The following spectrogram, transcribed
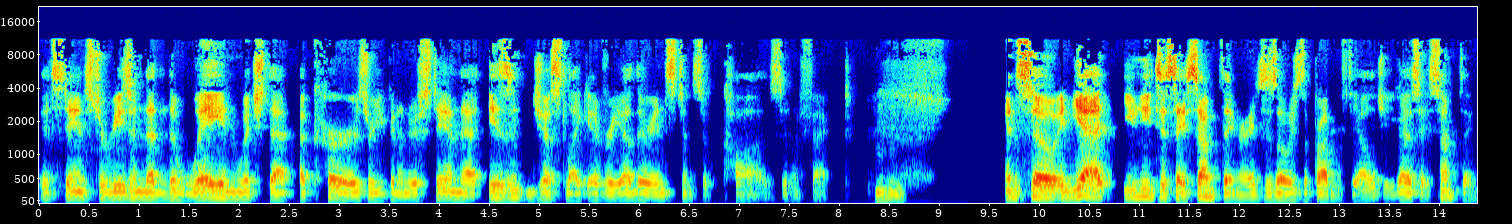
it stands to reason that the way in which that occurs, or you can understand that, isn't just like every other instance of cause and effect. Mm-hmm. And so, and yet, you need to say something, right? This is always the problem with theology. You got to say something.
